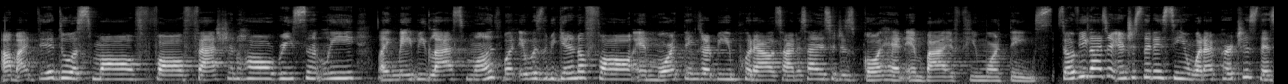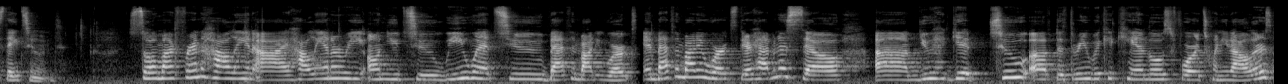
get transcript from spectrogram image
um, I did do a small fall fashion haul recently, like maybe last month, but it was the beginning of fall and more things are being put out so I decided to just go ahead and buy a few more things. So if you guys are interested in seeing what I purchased, then stay tuned. So my friend Holly and I, Holly and Ari on YouTube, we went to Bath & Body Works. And Bath & Body Works, they're having a sale. Um, you get two of the three wicked candles for $20.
